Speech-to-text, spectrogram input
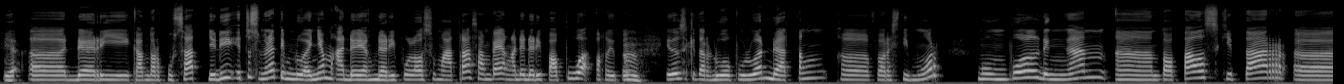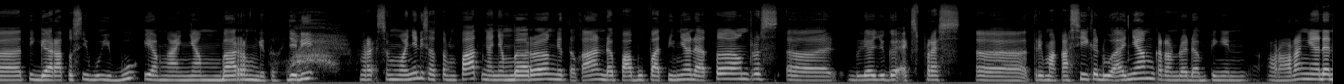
Ya. eh, dari kantor pusat. Jadi itu sebenarnya tim duanyam ada yang dari Pulau Sumatera sampai yang ada dari Papua waktu itu. Hmm. Itu sekitar 20-an datang ke Flores Timur ngumpul dengan eh, total sekitar eh, 300 ibu-ibu yang nganyam bareng gitu. Jadi mereka semuanya di satu tempat nganyam bareng gitu kan. Ada Pak Bupatinya datang terus eh, beliau juga ekspres eh, terima kasih kedua anyam karena udah dampingin orang-orangnya dan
